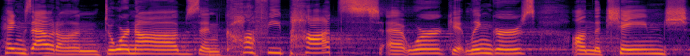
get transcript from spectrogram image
hangs out on doorknobs and coffee pots at work. It lingers on the change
